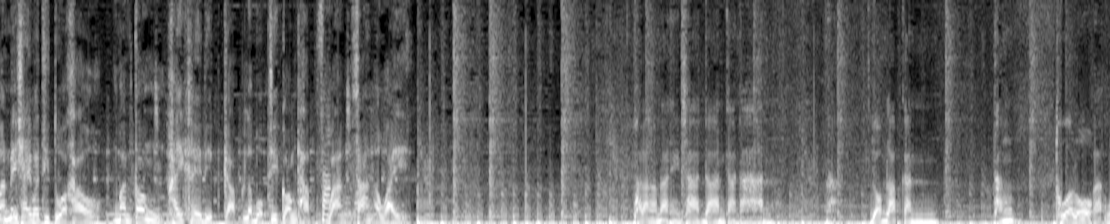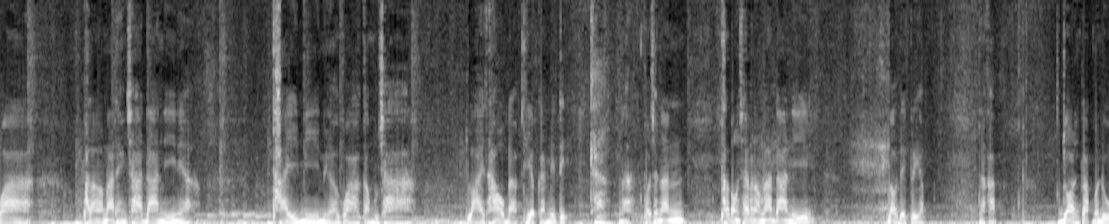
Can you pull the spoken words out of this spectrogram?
มันไม่ใช่ว่าที่ตัวเขา มันต้องให้เครดิตกับระบบที่กองทัพสร้างวางสร้างเอาไว้ พลังอำนาจแห่งชาติด้านการทหารนะยอมรับกันทั้งทั่วโลกอะว่า พลังอำนาจแห่งชาติด้านนี้เนี่ยไทยมีเหนือกว่ากัมพูชา หลายเท่าแบบเทียบกันไม่ติดค่ะนะเพราะฉะนั้นถ้าต้องใช้พลังอำนาจด้านนี้ เราได้เปรียบนะครับ ย้อนกลับมาดู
